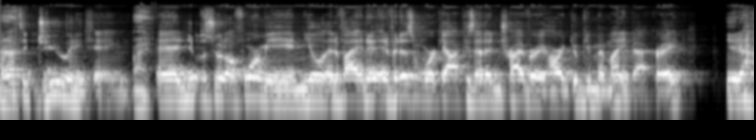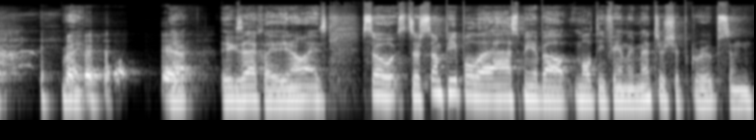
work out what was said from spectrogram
I don't have to do anything, right? And you'll just do it all for me. And you'll, and if I, and if it doesn't work out because I didn't try very hard, you'll give me my money back, right? You know, right? yeah. Exactly. You know, so there's some people that ask me about multifamily mentorship groups, and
